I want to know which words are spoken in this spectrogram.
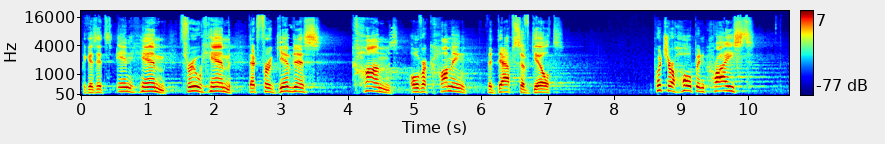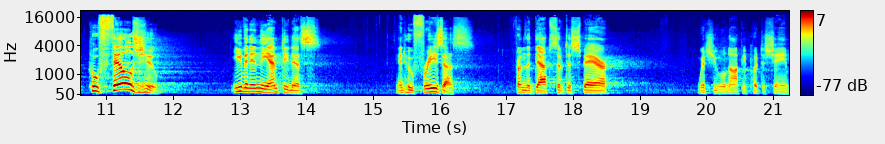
because it's in Him, through Him, that forgiveness comes, overcoming the depths of guilt. Put your hope in Christ who fills you, even in the emptiness and who frees us from the depths of despair, which you will not be put to shame.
